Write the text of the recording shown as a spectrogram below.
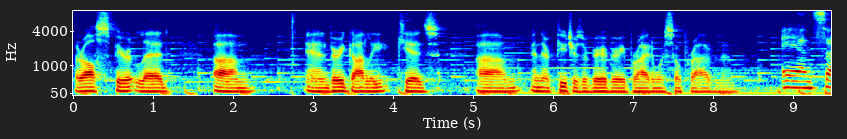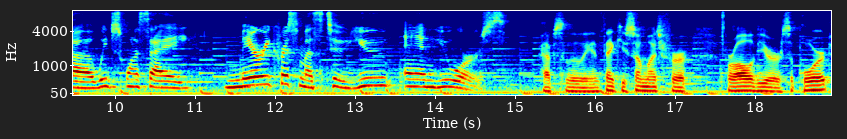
They're all spirit-led um, and very godly kids, um, and their futures are very, very bright, and we're so proud of them. And so we just want to say Merry Christmas to you and yours. Absolutely, and thank you so much for, for all of your support.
